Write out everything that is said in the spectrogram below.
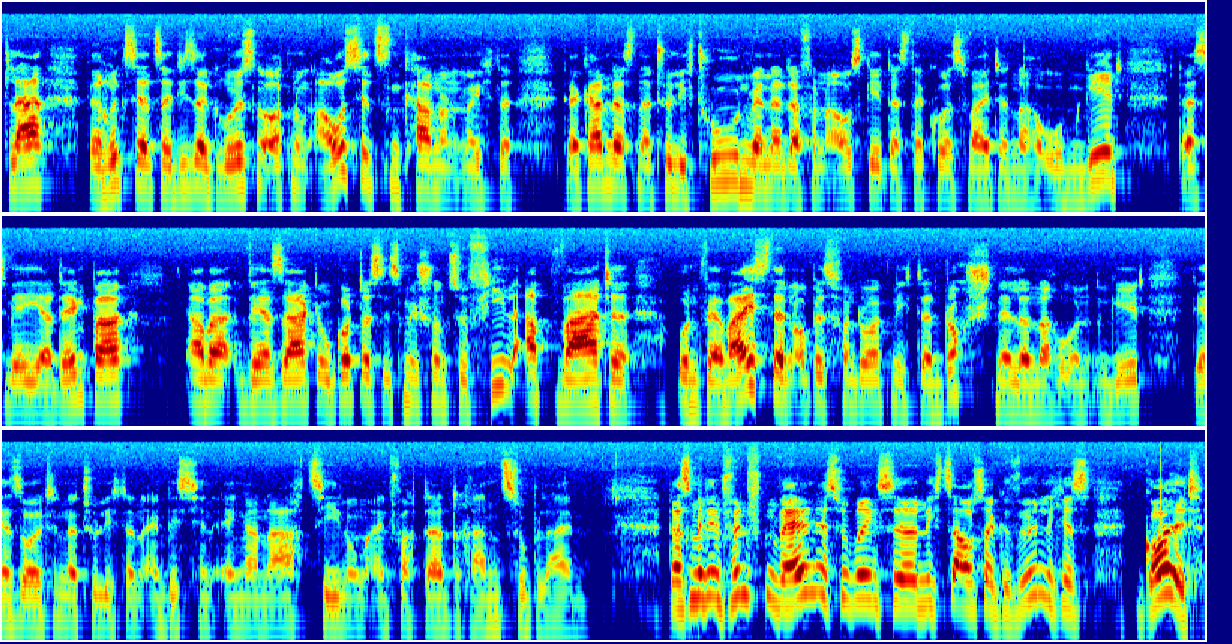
Klar, wer Rücksetzer dieser Größenordnung aussitzen kann und möchte, der kann das natürlich tun, wenn er davon ausgeht, dass der Kurs weiter nach oben geht. Das wäre ja denkbar. Aber wer sagt, oh Gott, das ist mir schon zu viel Abwarte und wer weiß denn, ob es von dort nicht dann doch schneller nach unten geht, der sollte natürlich dann ein bisschen enger nachziehen, um einfach da dran zu bleiben. Das mit den fünften Wellen ist übrigens äh, nichts Außergewöhnliches. Gold,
